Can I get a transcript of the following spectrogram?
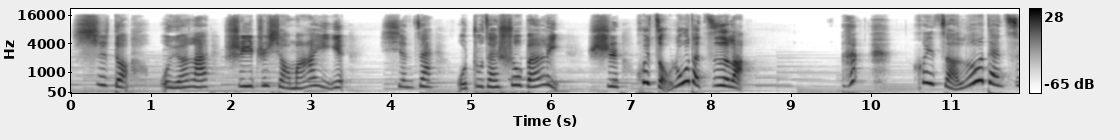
是的，我原来是一只小蚂蚁，现在我住在书本里，是会走路的字了。”“会走路的字。”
